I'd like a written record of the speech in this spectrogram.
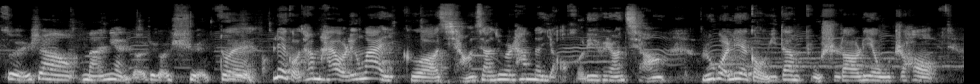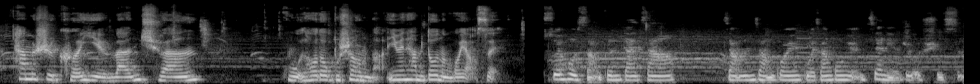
嘴上满脸的这个血迹。对，猎狗它们还有另外一个强项，就是它们的咬合力非常强。如果猎狗一旦捕食到猎物之后，它们是可以完全骨头都不剩的，因为它们都能够咬碎。最后想跟大家讲一讲关于国家公园建立的这个事情。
